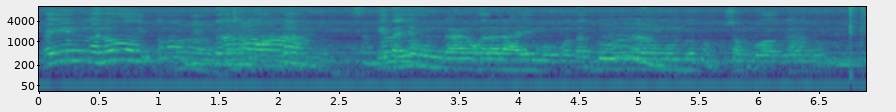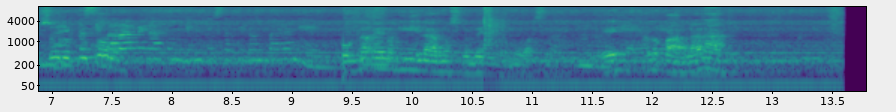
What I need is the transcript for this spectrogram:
Ay, yung ano, ito na, dito ka sa Buanga. Isang Kita nyo kung gaano kalala yung mumunta. Dulo na ng mundo to. Sa Buanga na to. Sulot Kasi ito. marami na akong dentist na pinuntahan eh. Huwag na kayo maghihilamos gabi. Bukas na. Okay? Okay, Ano pa? Wala na.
